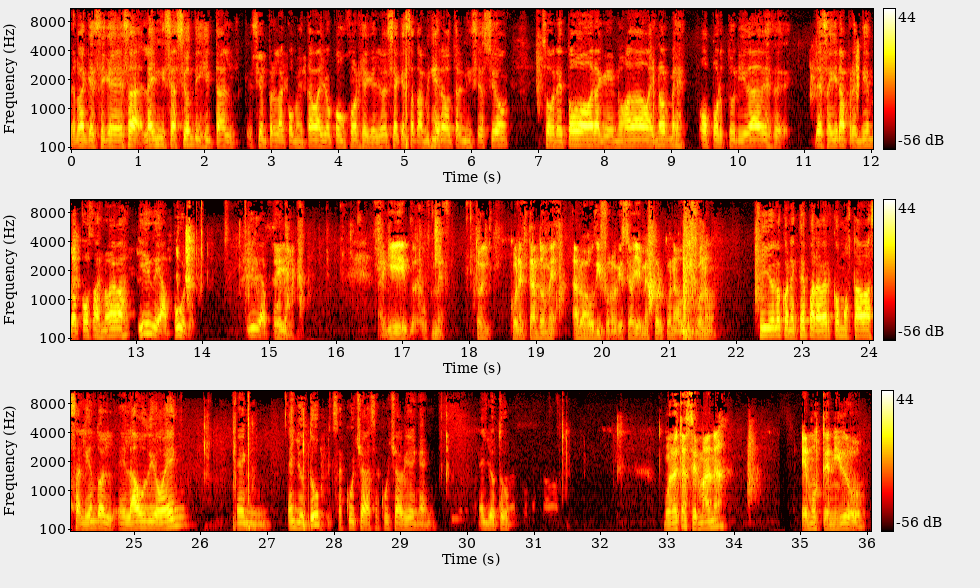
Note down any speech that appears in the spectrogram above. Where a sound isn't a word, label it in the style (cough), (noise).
¿Verdad que sí? Que esa, la iniciación digital, que siempre la comentaba yo con Jorge, que yo decía que esa también era otra iniciación, sobre todo ahora que nos ha dado enormes oportunidades de, de seguir aprendiendo cosas nuevas y de apuro. Y de apuro. Aquí me estoy conectándome a los audífonos, que se oye mejor con audífonos. Sí, yo lo conecté para ver cómo estaba saliendo el, el audio en, en, en, YouTube. Se escucha, se escucha bien en, en YouTube. Bueno, esta semana hemos tenido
